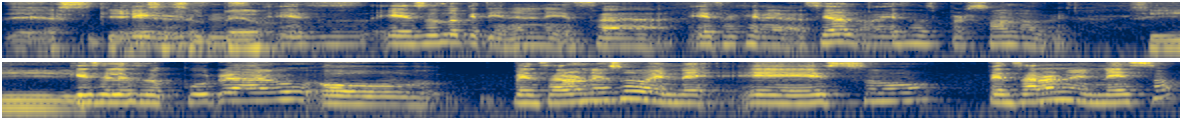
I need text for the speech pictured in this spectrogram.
Es que, ese es el pedo. eso, es lo que tienen esa, esa generación o esas personas, güey. Sí. Que se les ocurre algo o pensaron eso en e, eso, pensaron en eso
